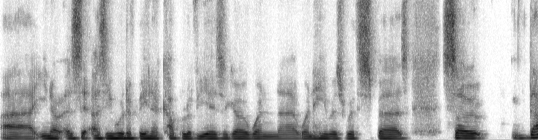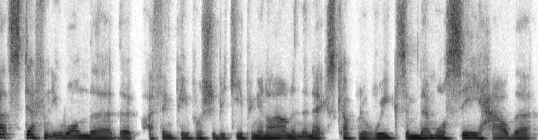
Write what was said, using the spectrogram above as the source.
Uh, you know, as as he would have been a couple of years ago when uh, when he was with Spurs. So that's definitely one that, that I think people should be keeping an eye on in the next couple of weeks, and then we'll see how the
